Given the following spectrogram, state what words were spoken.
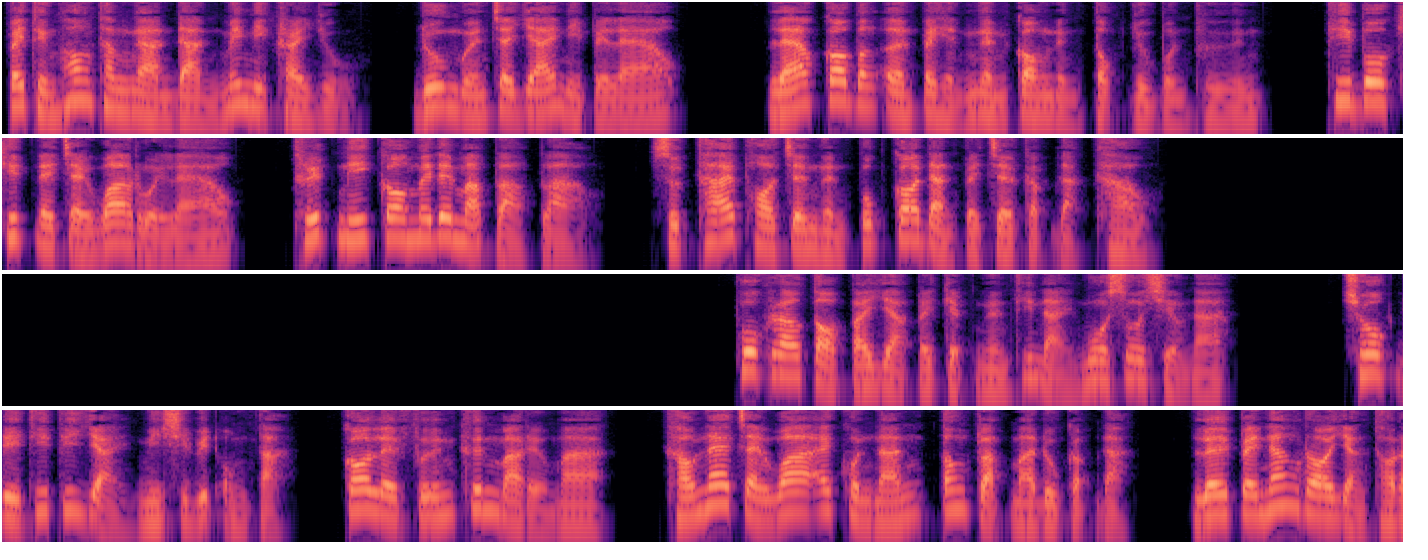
ไปถึงห้องทำงานดันไม่มีใครอยู่ ดูเหมือนจะย้ายหนีไปแล้ว แล้วก็บังเอิญไปเห็นเงินกองหนึ่งตกอยู่บนพื้น พี่โบคิดในใจว่ารวยแล้ว ทริปนี้ก็ไม่ได้มาเปล่าๆ สุดท้ายพอเจอเงินปุ๊บก็ดันไปเจอกับดักเข้า พวกเราต่อไปอย่าไปเก็บเงินที่ไหนมั่วซั่วเชียวนะ โชคดีที่พี่ใหญ่มีชีวิตอมตะ ก็เลยฟื้นขึ้นมาเร็วมาก เขาแน่ใจว่าไอ้คนนั้นต้องกลับมาดูกับดัก เลยไปนั่งรออย่างทร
